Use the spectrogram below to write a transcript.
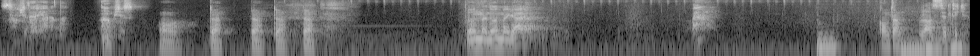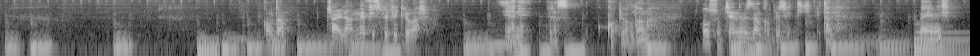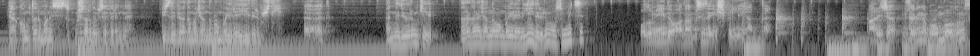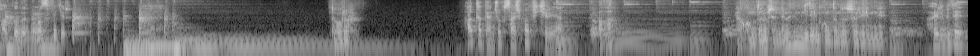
Savcı der yanında. Ne yapacağız? Oo, dön, dön, dön, dön. Dönme dönme gel. Komutanım, rahatsız ettik. Komutanım, Çaylak'ın nefis bir fikri var. Yani biraz kopya oldu ama. Olsun, kendimizden kopya çektik. E tabii. Neymiş? Ya komutanım hani siz tutmuşlar da bir seferinde. Biz de bir adama canlı bomba yeleği giydirmiştik. Evet. Ben de diyorum ki Dragan'a canlı bomba yeleğini giydirelim olsun bitsin. Oğlum iyi de o adam size işbirliği yaptı. Ayrıca üzerinde bomba olduğunu sakladı. Bu nasıl fikir? Doğru. Hakikaten çok saçma fikir ya. Ya komutanım sen demedin mi gidelim komutanımıza söyleyelim diye? Hayır bir de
